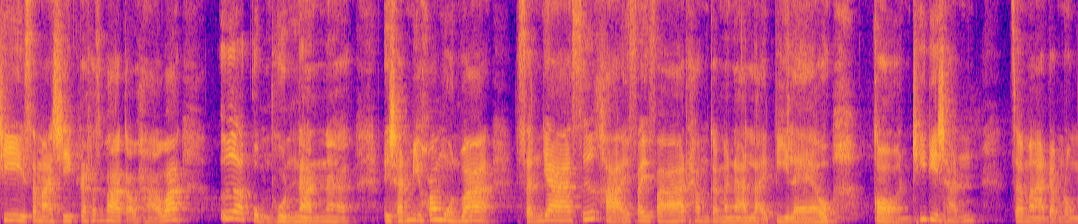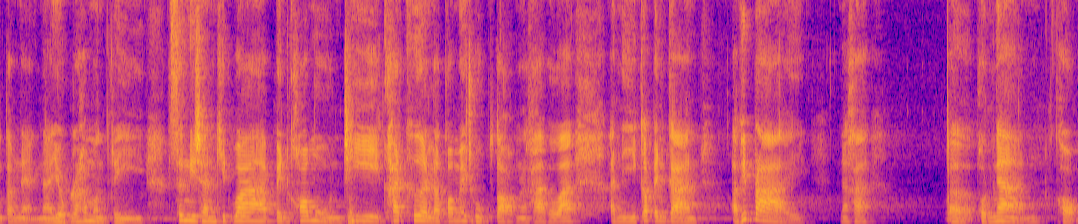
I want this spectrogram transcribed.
ที่สมาชิกรัฐสภากล่าวหาว่าเอื้อกลุ่มทุนนั้นนะคะดิฉันมีข้อมูลว่าสัญญาซื้อขายไฟฟ้าทำกันมานานหลายปีแล้ว ก่อนที่ดิฉันจะมาดำรงตำแหน่งนายกรัฐมนตรี ซึ่งดิฉันคิดว่าเป็นข้อมูลที่คาดเคลื่อนแล้วก็ไม่ถูกต้องนะคะ เพราะว่าอันนี้ก็เป็นการอภิปรายนะคะผลงานของ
